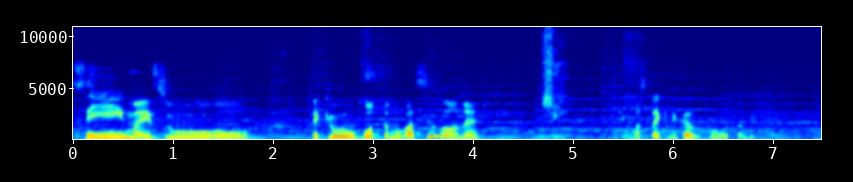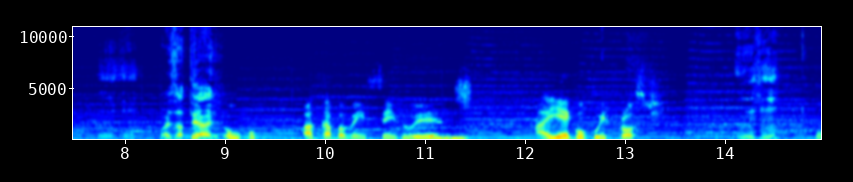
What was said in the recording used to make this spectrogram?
Sim, mas o. É que o Botamo vacilou, né? Sim. Tinha umas técnicas boas também. Uhum. Mas até aí. O Goku acaba vencendo ele. Aí é Goku e Frost. Uhum. O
